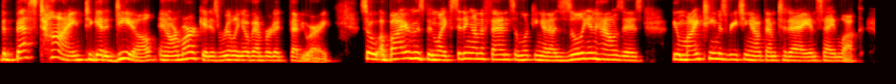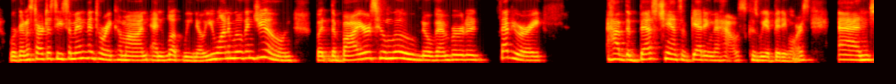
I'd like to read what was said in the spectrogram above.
the best time to get a deal in our market is really November to February. So a buyer who's been like sitting on the fence and looking at a zillion houses, you know, my team is reaching out them today and say, look, we're going to start to see some inventory come on. And look, we know you want to move in June, but the buyers who move November to February have the best chance of getting the house because we have bidding wars and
